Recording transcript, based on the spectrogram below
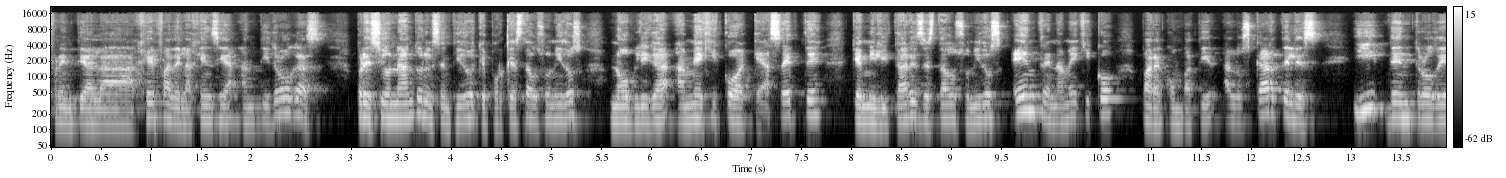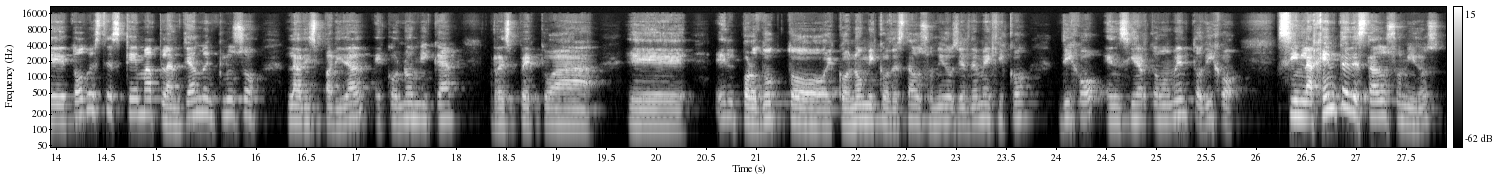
frente a la jefa de la agencia antidrogas, presionando en el sentido de que por qué Estados Unidos no obliga a México a que acepte que militares de Estados Unidos entren a México para combatir a los cárteles. Y dentro de todo este esquema, planteando incluso la disparidad económica respecto a eh, el producto económico de Estados Unidos y el de México, dijo en cierto momento, dijo, sin la gente de Estados Unidos,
